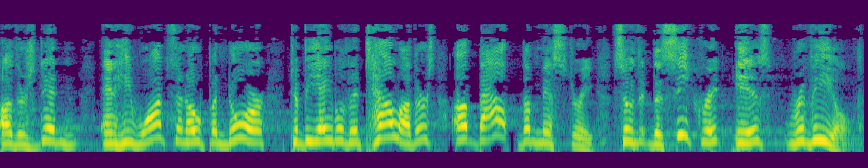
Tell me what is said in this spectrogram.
others didn't, and he wants an open door to be able to tell others about the mystery so that the secret is revealed.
